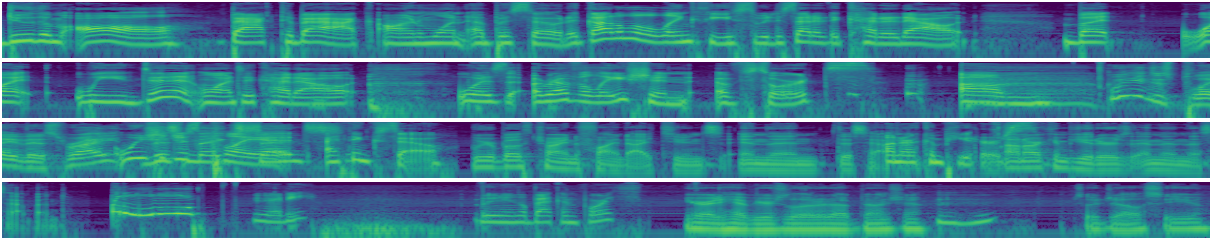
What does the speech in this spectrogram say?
do them all back to back on one episode. It got a little lengthy, so we decided to cut it out. But what we didn't want to cut out was a revelation of sorts. Um, We can just play this, right? we should This just play sense? it. I think so. we were both trying to find iTunes, and then this happened On our computers. On our computers, and then this happened. You ready? We're gonna go back and forth. You already have yours loaded up, don't you? Mm-hmm. So jealous of you. You're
